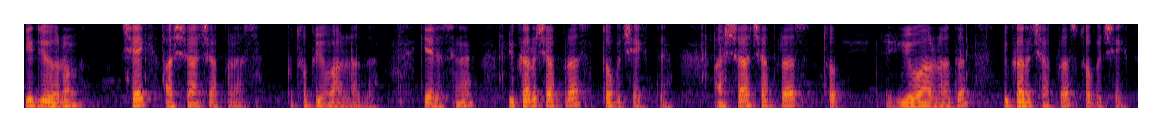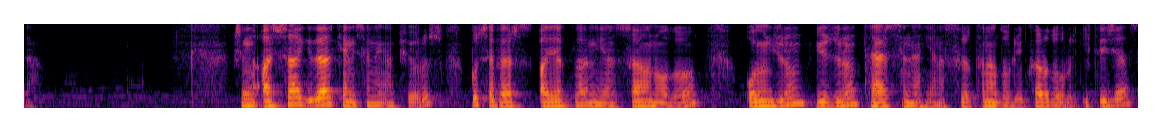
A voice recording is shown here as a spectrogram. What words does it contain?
Gidiyorum çek aşağı çapraz. Bu topu yuvarladı gerisine. Yukarı çapraz topu çekti. Aşağı çapraz to- yuvarladı. Yukarı çapraz topu çekti. Şimdi aşağı giderken ise ne yapıyoruz? Bu sefer ayaklarını yani sağ nolu oyuncunun yüzünün tersine yani sırtına doğru yukarı doğru iteceğiz.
